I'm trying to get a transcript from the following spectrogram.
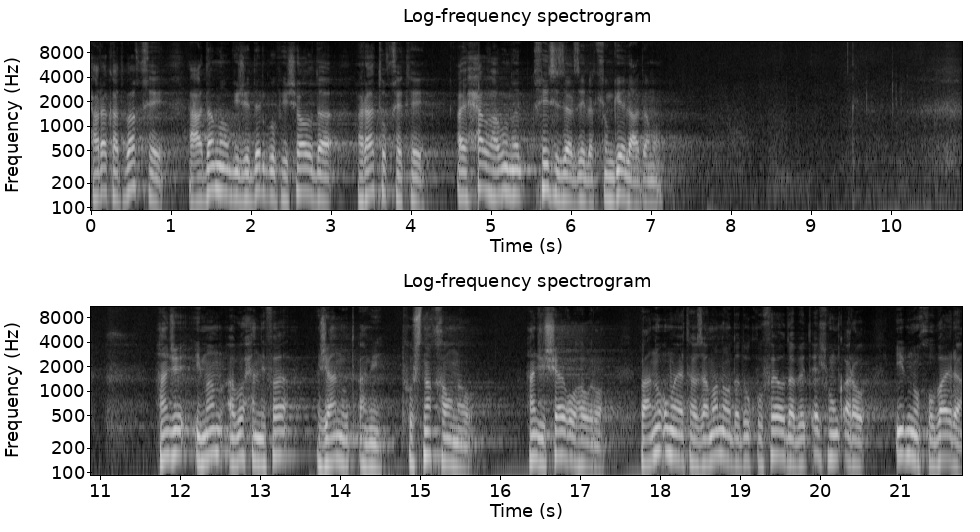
ҳаракат бақхе адамоги жедергу пешалда рату қете ай ҳав ҳавун хиси зарзела кунгела адамо ҳанҷи имам абу ҳанифа жанут ами тусна қавнав ҳанҷи шайғу ҳавро. Ба ну умаята заманода ду куфеода бетел ҳункъаро ибну хубайра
